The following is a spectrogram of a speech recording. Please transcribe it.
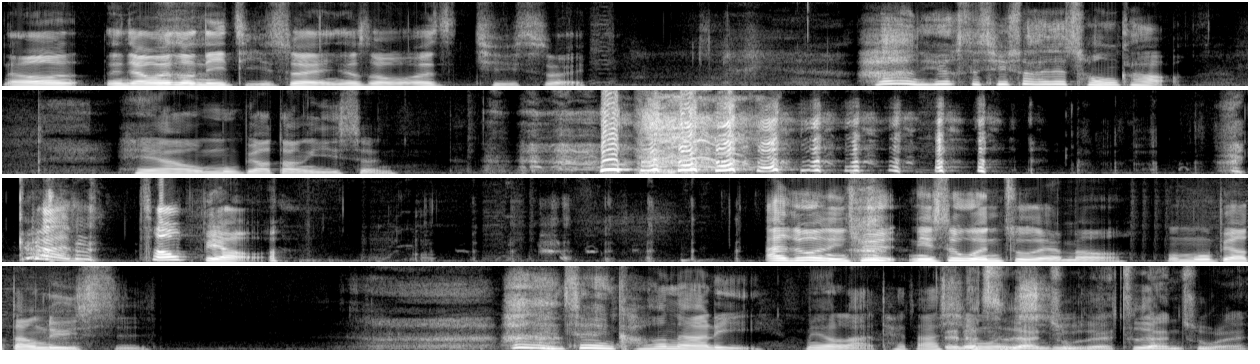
然后人家会说你几岁，你就说我二十七岁。哈，你二十七岁还在重考？嘿啊，我目标当医生。干，超表。哎、如果你去，你是文组的有没有？我目标当律师。啊，你之前考到哪里？没有啦，台大，新闻自然组的自然组嘞，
